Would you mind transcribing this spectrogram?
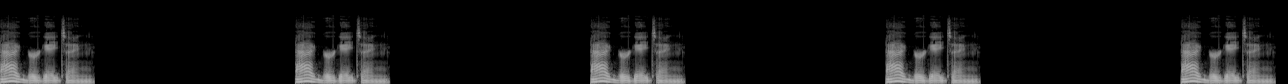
aggregating. Aggregating. Aggregating. Aggregating. Aggregating.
